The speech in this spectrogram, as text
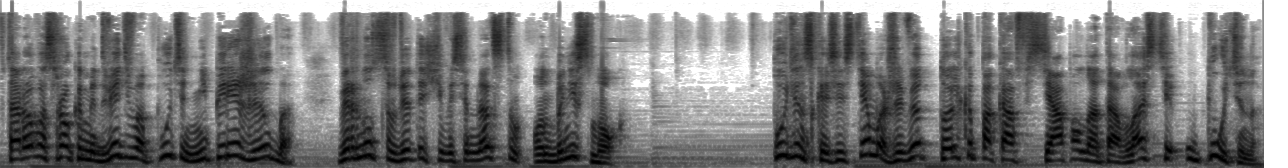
Второго срока Медведева Путин не пережил бы. Вернуться в 2018 он бы не смог. Путинская система живет только пока вся полнота власти у Путина.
